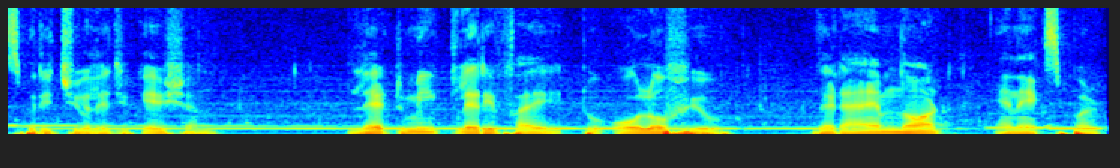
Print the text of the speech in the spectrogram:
spiritual education, let me clarify to all of you that I am not an expert,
